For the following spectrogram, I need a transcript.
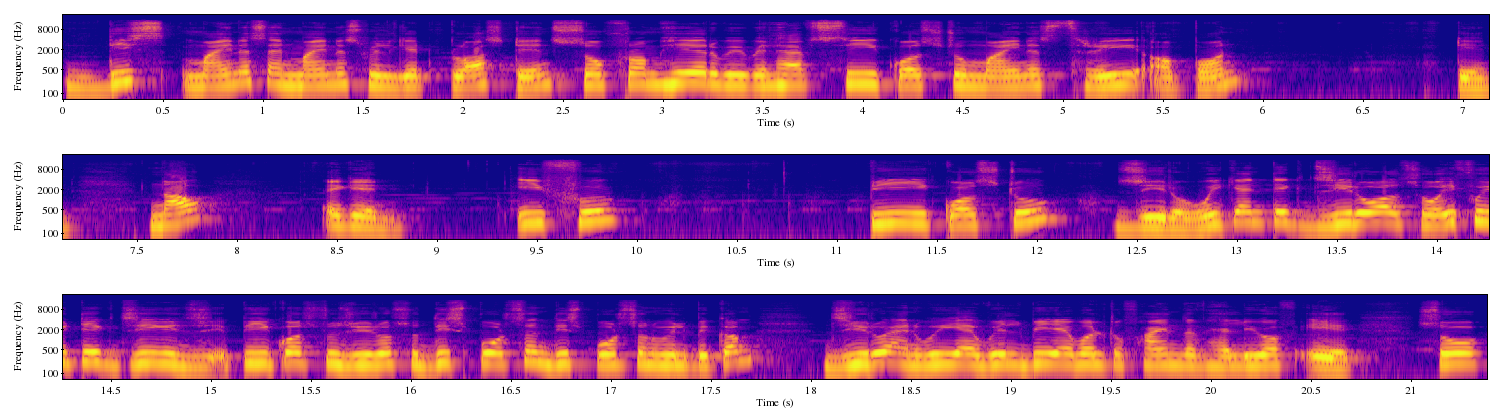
this minus and minus will get plus 10 so from here we will have c equals to minus 3 upon 10 now again if p equals to 0 we can take 0 also. If we take g, g, p equals to 0 so this portion this portion will become 0 and we will be able to find the value of a. So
